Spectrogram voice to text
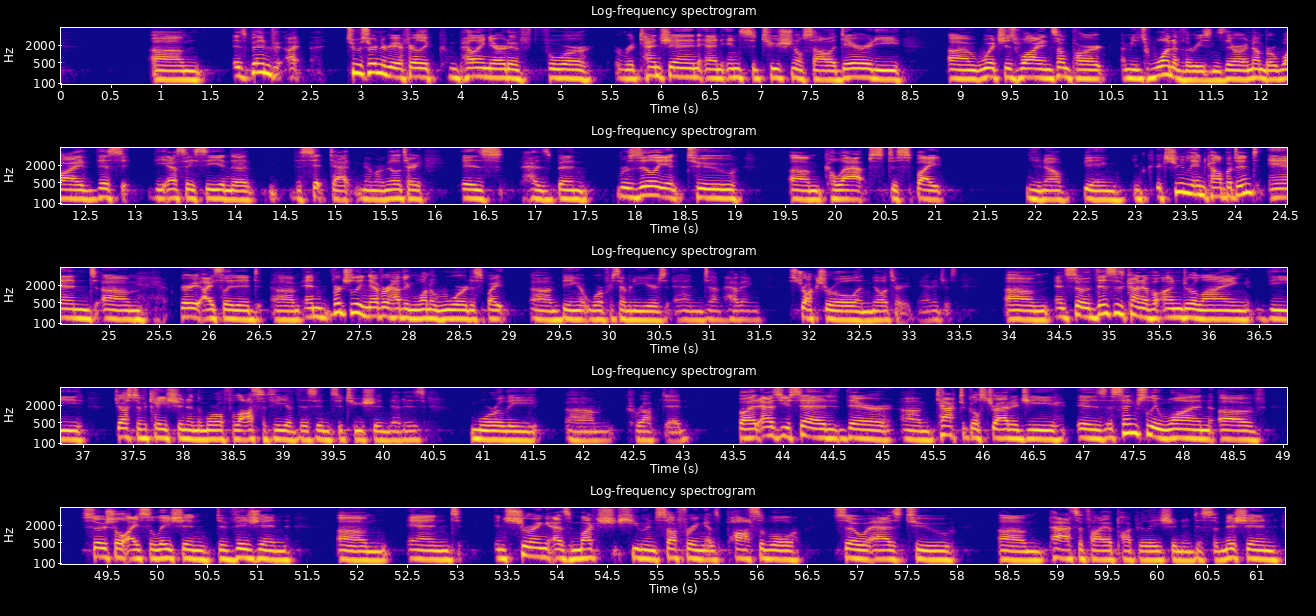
um, it's been, to a certain degree, a fairly compelling narrative for retention and institutional solidarity, uh, which is why, in some part, I mean, it's one of the reasons. There are a number why this the SAC and the the Sitthat Myanmar military is has been resilient to um, collapse despite you know being extremely incompetent and um, very isolated um, and virtually never having won a war despite um, being at war for 70 years and um, having structural and military advantages. Um, and so this is kind of underlying the justification and the moral philosophy of this institution that is morally um, corrupted. But as you said, their um, tactical strategy is essentially one of social isolation, division, um, and ensuring as much human suffering as possible so as to um, pacify a population into submission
